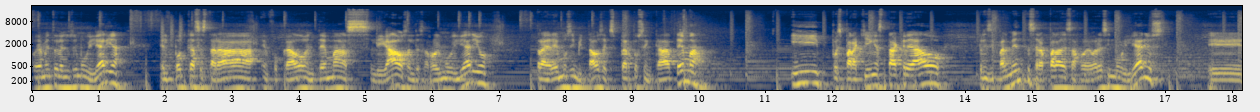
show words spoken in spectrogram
obviamente la industria inmobiliaria. El podcast estará enfocado en temas ligados al desarrollo inmobiliario. Traeremos invitados expertos en cada tema. Y pues para quien está creado principalmente será para desarrolladores inmobiliarios, eh,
